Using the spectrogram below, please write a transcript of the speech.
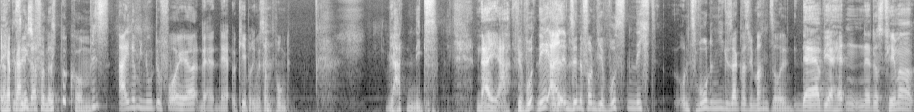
Ich habe gar nicht davon, mitbekommen. Bis eine Minute vorher. Ne, ne, okay, bringen wir es auf den Punkt. Wir hatten nichts. Naja. Wir wussten, nee, also Also- im Sinne von, wir wussten nicht, uns wurde nie gesagt, was wir machen sollen. Naja, wir hätten, ne, das Thema,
